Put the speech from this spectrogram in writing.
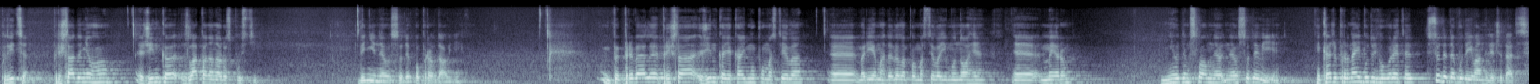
Подивіться, прийшла до нього жінка злапана на розпусті. Він її не осудив, оправдав її. Привели, Прийшла жінка, яка йому помастила, Марія Магдалина помастила йому ноги е, миром. Ні одним словом не, не осудив її. І каже, про неї будуть говорити всюди, де буде Євангеліє читатися.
